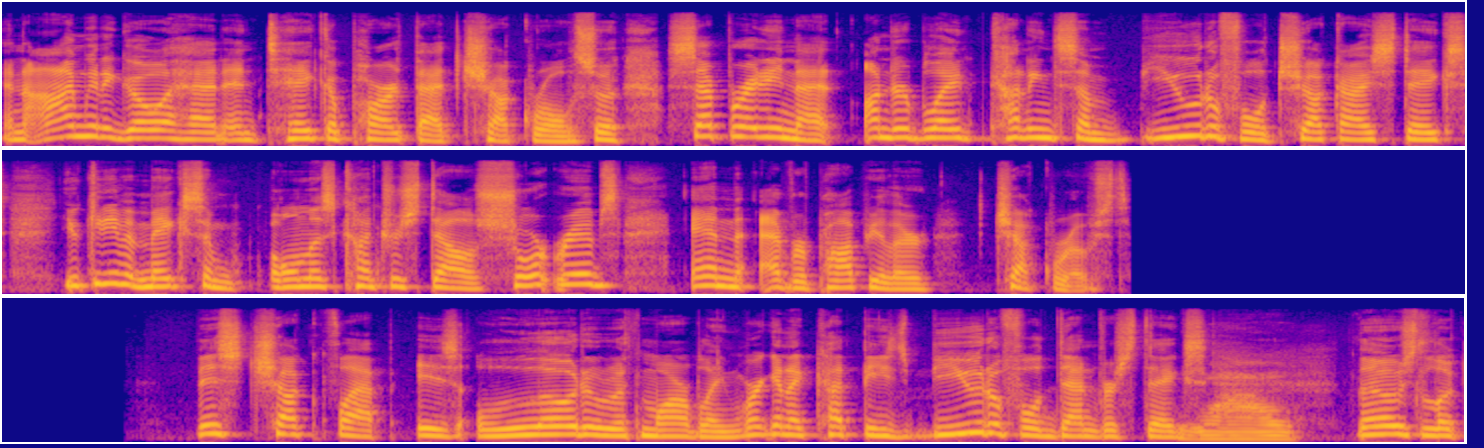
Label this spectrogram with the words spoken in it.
And I'm going to go ahead and take apart that chuck roll. So, separating that underblade, cutting some beautiful chuck eye steaks. You can even make some boneless country style short ribs and the ever popular chuck roast. This chuck flap is loaded with marbling. We're going to cut these beautiful Denver steaks. Wow. Those look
